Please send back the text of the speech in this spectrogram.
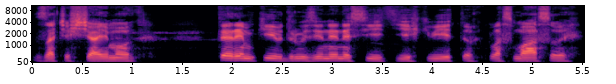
зачищаємо от теремків, друзі, не несіть їх квіток пластмасових.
